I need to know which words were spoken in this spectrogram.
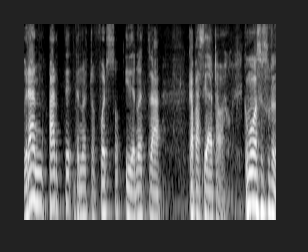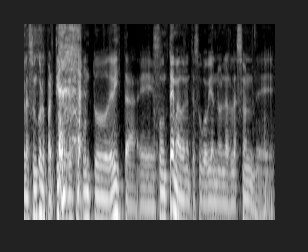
gran parte de nuestro esfuerzo y de nuestra capacidad de trabajo. ¿Cómo va a ser su relación con los partidos desde ese punto de vista? Eh, fue un tema durante su gobierno la relación eh,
